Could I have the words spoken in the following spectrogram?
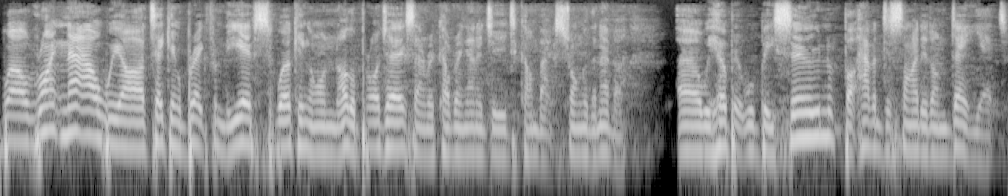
Well, right now we are taking a break from the IFs, working on other projects and recovering energy to come back stronger than ever. Uh, we hope it will be soon, but haven't decided on date yet.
